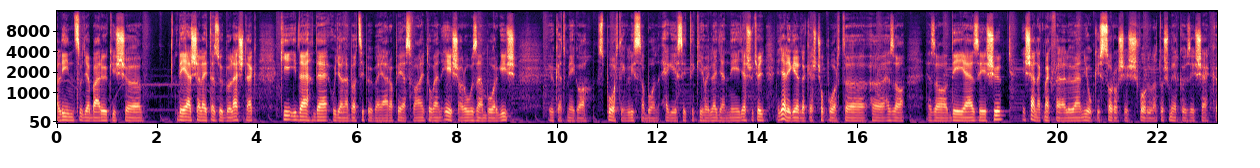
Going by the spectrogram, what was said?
Linz, ugyebár ők is BL selejtezőből estek ki ide, de ugyanebbe a cipőbe jár a PSV Eindhoven és a Rosenborg is őket még a Sporting Lisszabon egészíti ki, hogy legyen négyes, úgyhogy egy elég érdekes csoport ez a, ez a D-jelzésű, és ennek megfelelően jó kis szoros és fordulatos mérkőzések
